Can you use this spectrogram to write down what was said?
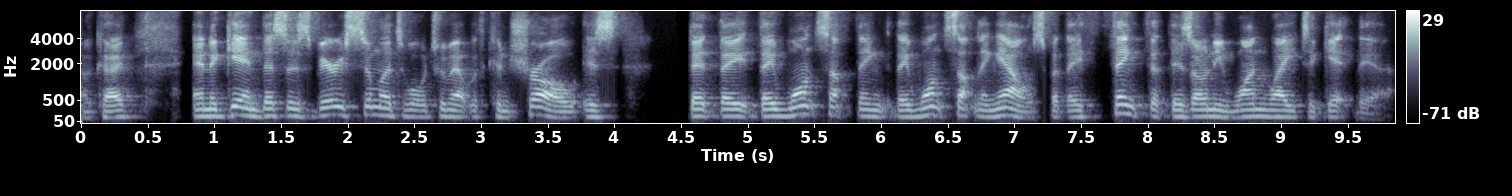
Okay. And again, this is very similar to what we're talking about with control is that they, they want something, they want something else, but they think that there's only one way to get there.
